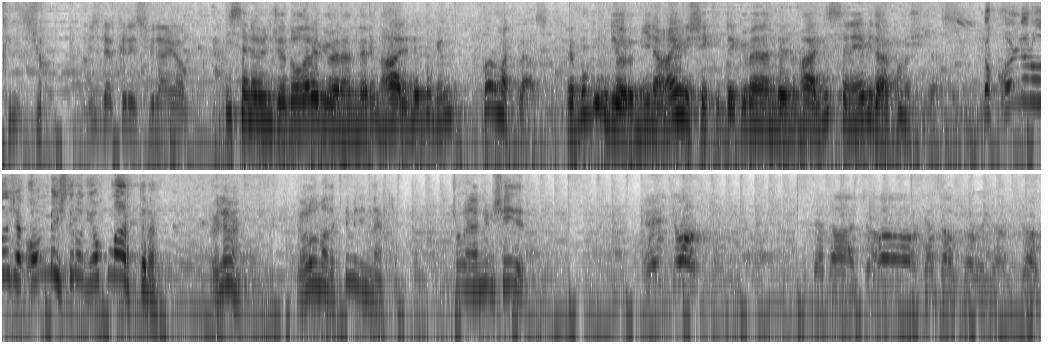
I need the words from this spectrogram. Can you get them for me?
kriz yok. Bizde kriz filan yok. Bir sene önce dolara güvenenlerin halini bugün sormak lazım. Ve bugün diyorum yine aynı şekilde güvenenlerin halini seneye bir daha konuşacağız. Yok 10 lira olacak 15 lira olacak. Yok mu arttıran? Öyle mi? Yorulmadık değil mi dinlerken? Çok önemli bir şey dedim. Hey George. Size daha çok hesap soracağız. Çok.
